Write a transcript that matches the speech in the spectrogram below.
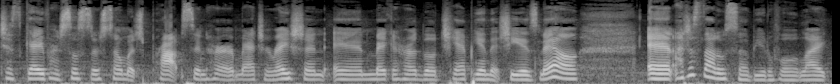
just gave her sister so much props in her maturation and making her the champion that she is now. And I just thought it was so beautiful. Like,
